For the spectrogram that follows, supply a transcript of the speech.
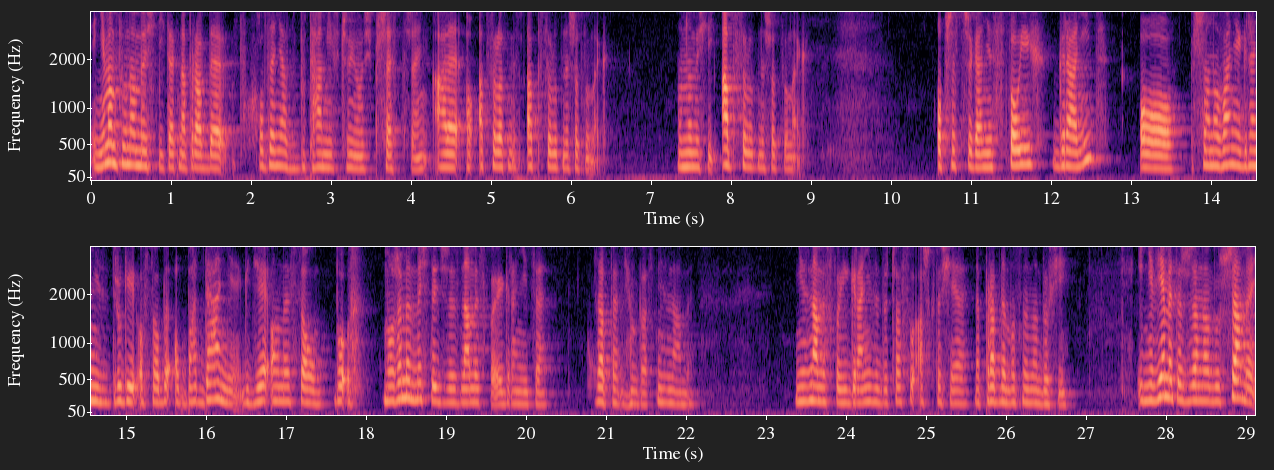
i nie mam tu na myśli tak naprawdę wchodzenia z butami w czyjąś przestrzeń, ale o absolutny, absolutny szacunek. Mam na myśli absolutny szacunek. O przestrzeganie swoich granic o szanowanie granic drugiej osoby, o badanie, gdzie one są, bo możemy myśleć, że znamy swoje granice. Zapewniam Was, nie znamy. Nie znamy swoich granic do czasu, aż ktoś je naprawdę mocno nadusi. I nie wiemy też, że naduszamy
